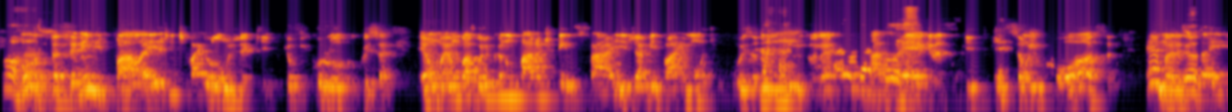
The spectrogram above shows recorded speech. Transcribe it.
Puta, você nem me fala, aí a gente vai longe aqui, porque eu fico louco com isso. É um, é um bagulho que eu não paro de pensar, aí já me vai um monte de coisa do mundo, né? As regras que, que são impostas. É, mano, isso daí,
